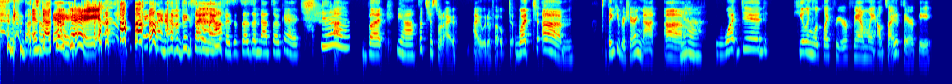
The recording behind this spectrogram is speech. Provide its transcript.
and that's and okay. That's okay. I have a big sign in my office. It says, and that's okay. Yeah. Uh, but yeah, that's just what I I would have hoped. What um thank you for sharing that. Um yeah. what did healing look like for your family outside of therapy?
